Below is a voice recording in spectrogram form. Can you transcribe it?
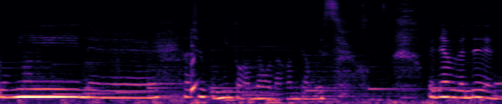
고민을 사실 고민도 안 하고 나간다고 했어요. 왜냐면은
